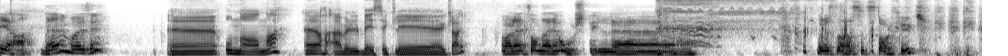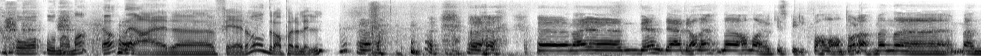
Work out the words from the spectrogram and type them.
Ja, det må jeg si. Eh, Onana er vel basically klar. Var det et sånn der ordspill Når det står stålkuk? Og Onana, ja, det er uh, fair å dra parallellen. Eh, nei, det, det er bra, det. Han har jo ikke spilt på halvannet år, da. Men, eh, men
